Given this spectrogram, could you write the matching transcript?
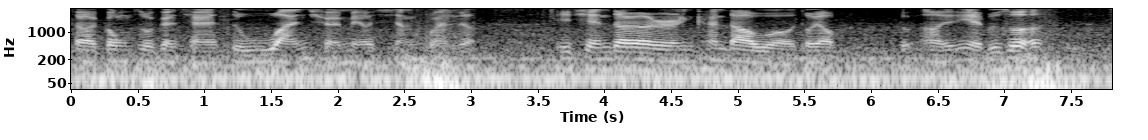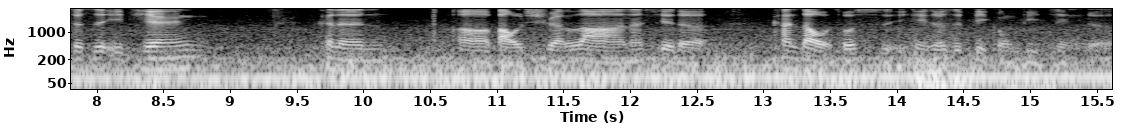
的工作跟现在是完全没有相关的。以前的人看到我都要，呃，也不是说，就是以前可能呃保全啦那些的，看到我都是一定都是毕恭毕敬的，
